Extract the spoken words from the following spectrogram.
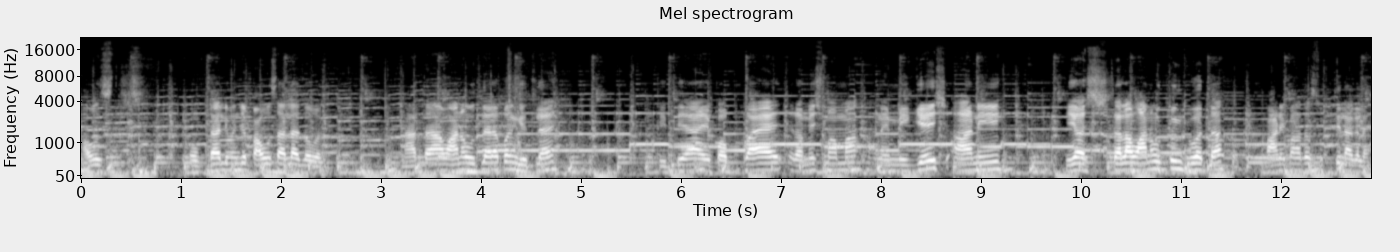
पाऊस पोपटा आली म्हणजे पाऊस आला जवळ. आता वाणं उचलायला पण घेतलाय. तिथे आहे पप्पा आहे रमेश मामा आणि मिगेश आणि यश. चला वाणं उचलून घेऊ आता. पाणी पण आता सुट्टी लागलाय.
